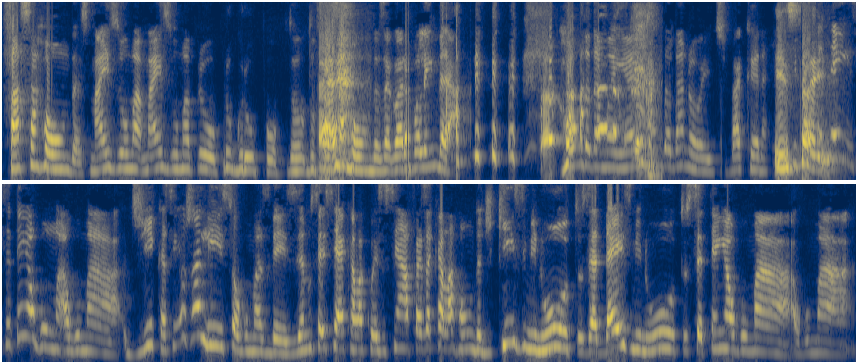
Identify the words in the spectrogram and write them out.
Faça rondas, mais uma, mais uma pro, pro grupo do, do Faça é. Rondas, agora eu vou lembrar. ronda da manhã e ronda da noite, bacana. Isso você aí. Tem, você tem alguma, alguma dica, assim, eu já li isso algumas vezes, eu não sei se é aquela coisa assim, ah, faz aquela ronda de 15 minutos, é 10 minutos, você tem alguma, alguma,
